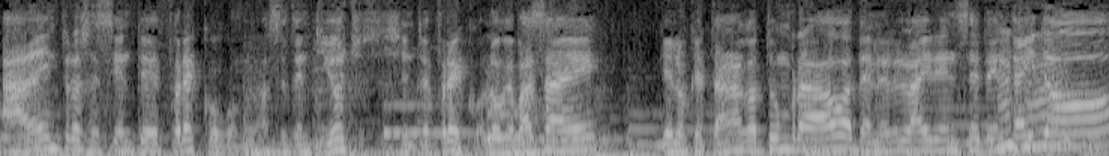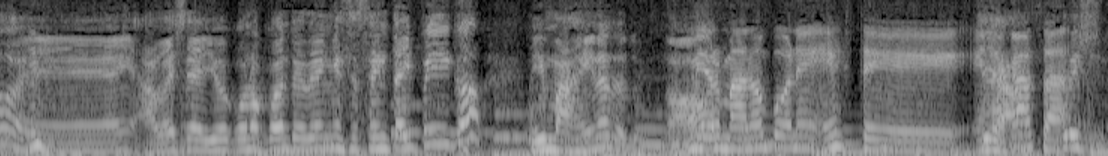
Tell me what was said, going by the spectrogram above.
adentro se siente fresco, a 78 se siente fresco. Lo que pasa es que los que están acostumbrados a tener el aire en 72, eh, a veces yo conozco gente que tienen en 60 y pico, imagínate tú. No. Mi hermano pone este en la casa freezing,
